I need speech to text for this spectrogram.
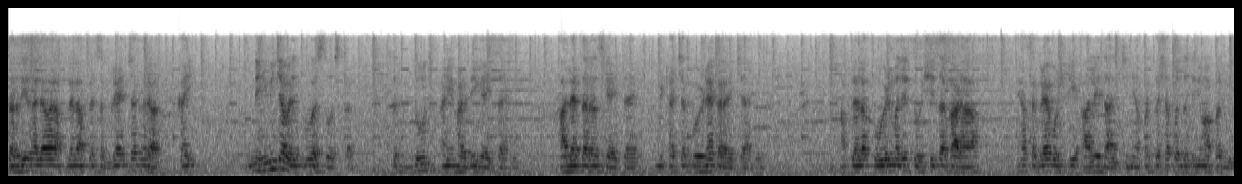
सर्दी झाल्यावर आपल्याला आपल्या सगळ्यांच्या घरात काही नेहमीच्या वस्तू असतात. तर दूध आणि हळदी घ्यायचं आहे आल्याचा रस घ्यायचा आहे मिठाच्या गुळण्या करायच्या आहेत. आपल्याला कोविडमध्ये तुळशीचा काढा ह्या सगळ्या गोष्टी आले दालचिनी आपण कशा पद्धतीने वापरली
